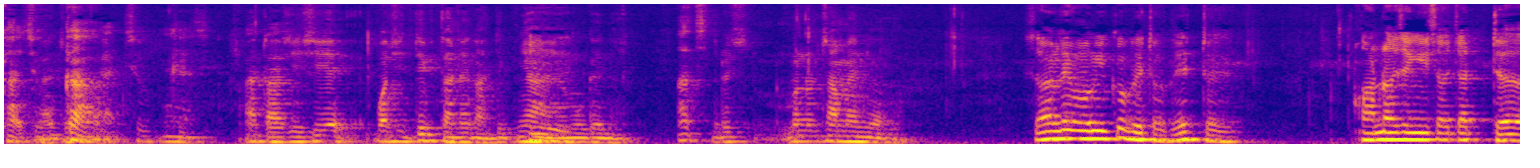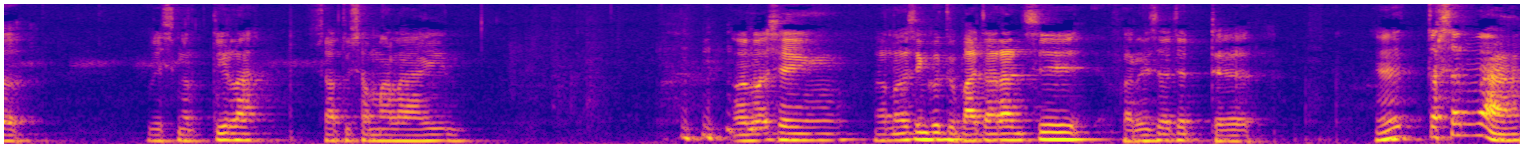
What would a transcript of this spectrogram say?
gak juga. Enggak juga. Ada sisi positif dan negatifnya Iya. mungkin. Terus menurut sampean ya? Soalnya wong iku beda-beda ya. Ana sing iso cedek. Wis ngerti lah satu sama lain. Ono sing Ana sing kudu pacaran sih baru iso cedek. Ya terserah,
